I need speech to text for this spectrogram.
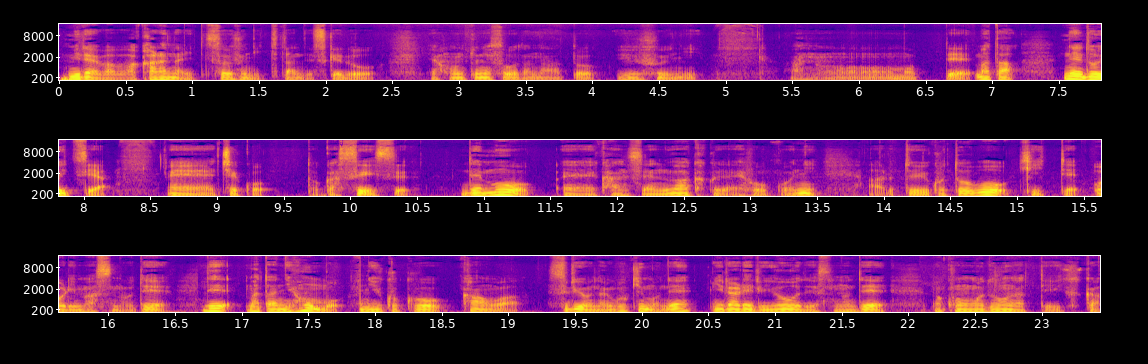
未来は分からないってそういうふうに言ってたんですけどいや本当にそうだなというふうに、あのー、思ってまたねドイツや、えー、チェコとかスイスでも、えー、感染は拡大方向にあるということを聞いておりますのででまた日本も入国を緩和するような動きもね見られるようですので、まあ、今後どうなっていくかっ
